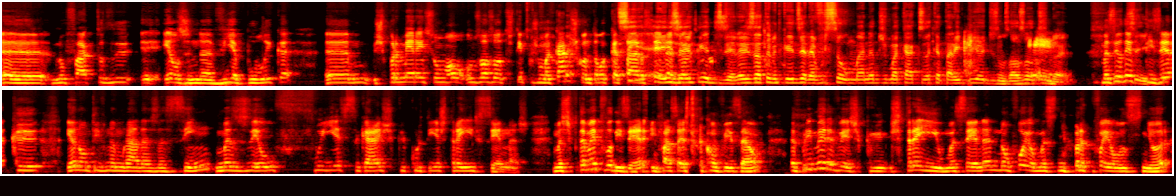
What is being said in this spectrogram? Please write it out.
uh, no facto de eles na via pública um, espremerem-se uns aos outros, tipo os macacos quando estão a catar. Sim, é isso é que eu ia dizer, é exatamente o que eu ia dizer, é a versão humana dos macacos a catarem piolhos uns aos outros, é. não é? Mas eu devo Sim. dizer que eu não tive namoradas assim, mas eu fui esse gajo que curtia extrair cenas. Mas também te vou dizer, e faço esta confissão, a primeira vez que extraí uma cena não foi a uma senhora, foi a um senhor,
